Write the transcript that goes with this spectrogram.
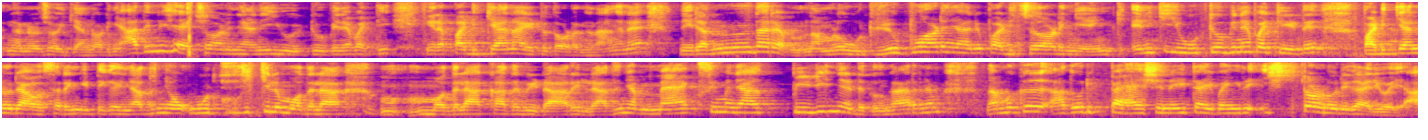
ഇങ്ങനെ ചോദിക്കാൻ തുടങ്ങി. അതിനുശേഷമാണ് ഞാൻ ഈ യൂട്യൂബിനെ പറ്റി ഇങ്ങനെ പഠിക്കാനായിട്ട് തുടങ്ങുന്നത്. അങ്ങനെ നിരന്തരം നമ്മൾ ഒരുപാട് ഞാൻ പഠിച്ചു തുടങ്ങി. എനിക്ക് യൂട്യൂബിനെ പറ്റിയിട്ട് പഠിക്കാൻ ഒരു അവസരം കിട്ടിക്കഴിഞ്ഞാൽ അത് ഞാൻ ഒരിക്കലും മുതലാ മുതലാക്കാതെ വിടാറില്ല. അത് ഞാൻ മാക്സിമം ഞാൻ പിഴിഞ്ഞെടുക്കും. കാരണം നമുക്ക് അതൊരു പാഷനേറ്റായി ഭയങ്കര ഇഷ്ടമുള്ള ഒരു കാര്യമായി. ആ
